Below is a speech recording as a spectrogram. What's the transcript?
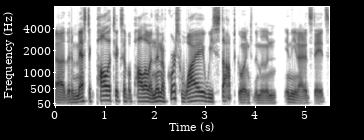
uh, the domestic politics of Apollo, and then, of course, why we stopped going to the moon in the United States.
